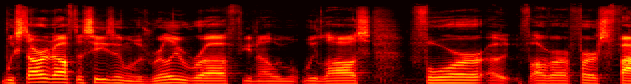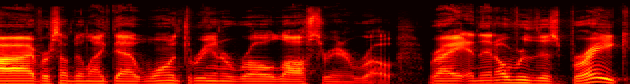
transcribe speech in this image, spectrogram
we started off the season was really rough. You know, we, we lost four uh, of our first five or something like that. Won three in a row, lost three in a row, right? And then over this break,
